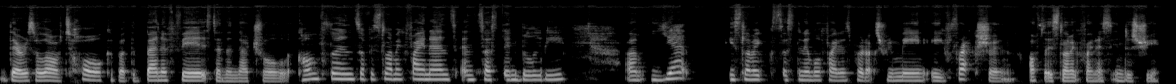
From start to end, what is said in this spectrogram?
there's a lot of talk about the benefits and the natural confluence of Islamic finance and sustainability. Um, yet, Islamic sustainable finance products remain a fraction of the Islamic finance industry.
